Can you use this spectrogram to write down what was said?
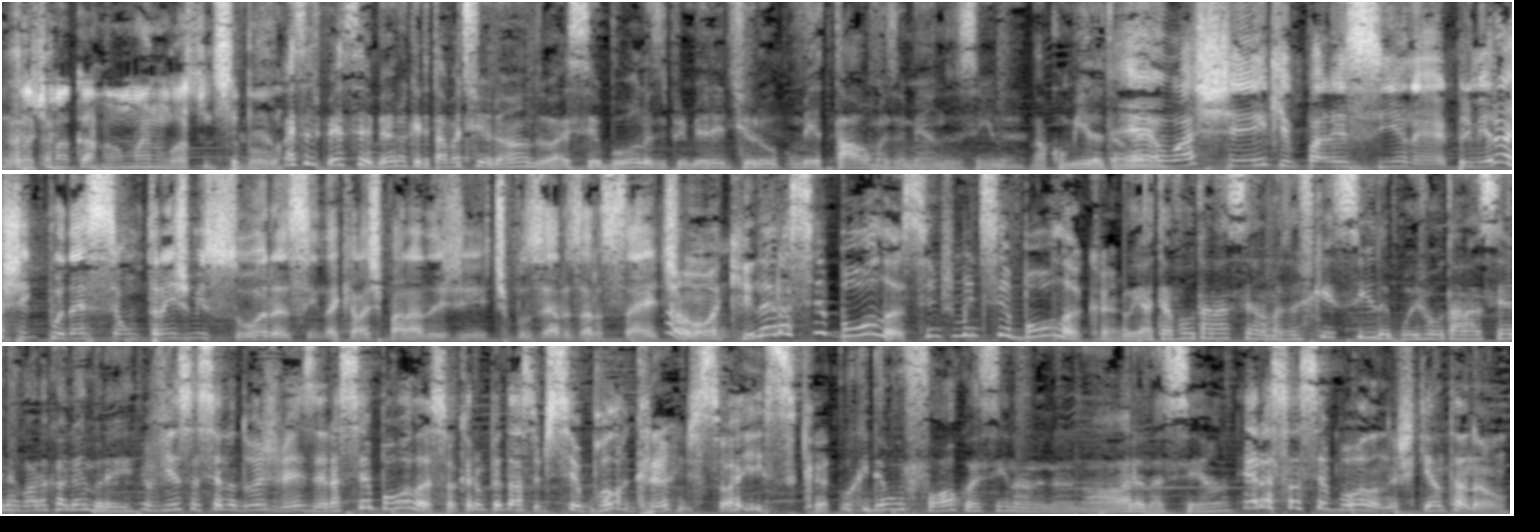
Eu gosto de macarrão, mas não gosto de cebola. Mas vocês perceberam que ele tava tirando as cebolas e primeiro ele tirou o metal, mais ou menos, assim, né? Na comida também. É, eu achei que parecia, né? Primeiro eu achei que pudesse ser um transmissor, assim, daquelas paradas de tipo 007. Não, um- aquilo era cebola, simplesmente cebola, cara. Eu ia até voltar na cena, mas eu esqueci depois de voltar na cena e agora que eu lembrei. Eu vi essa cena duas vezes, era cebola, só que era um pedaço de cebola grande, só isso, cara. Porque deu um foco assim na, na hora, na cena. Era só cebola, não esquenta não.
